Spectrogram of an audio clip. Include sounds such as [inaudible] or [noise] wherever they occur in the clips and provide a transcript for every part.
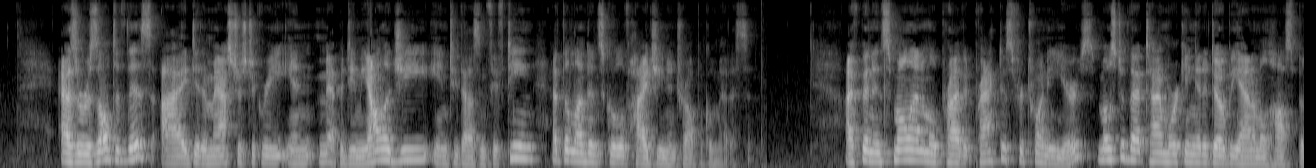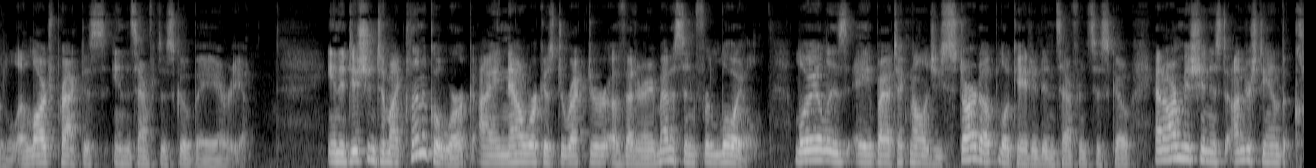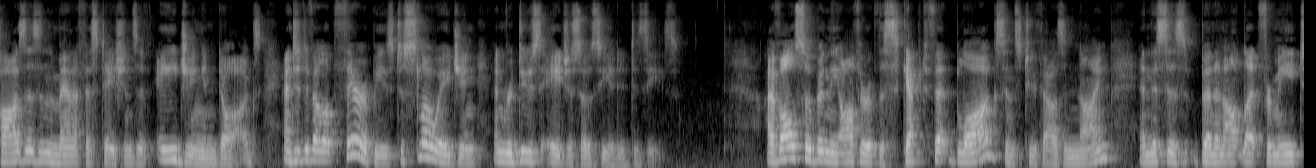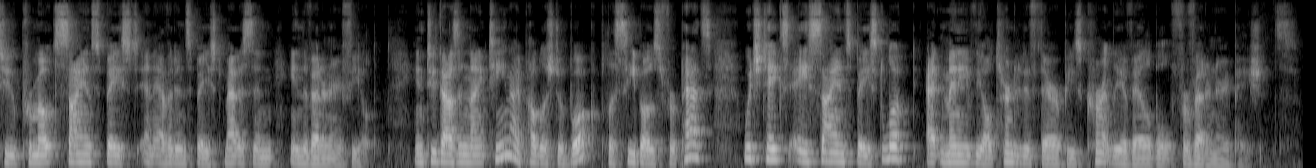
As a result of this, I did a master's degree in epidemiology in 2015 at the London School of Hygiene and Tropical Medicine. I've been in small animal private practice for 20 years, most of that time working at Adobe Animal Hospital, a large practice in the San Francisco Bay Area. In addition to my clinical work, I now work as Director of Veterinary Medicine for Loyal. Loyal is a biotechnology startup located in San Francisco, and our mission is to understand the causes and the manifestations of aging in dogs and to develop therapies to slow aging and reduce age associated disease. I've also been the author of the SkeptVet blog since 2009, and this has been an outlet for me to promote science based and evidence based medicine in the veterinary field. In 2019, I published a book, Placebos for Pets, which takes a science based look at many of the alternative therapies currently available for veterinary patients.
